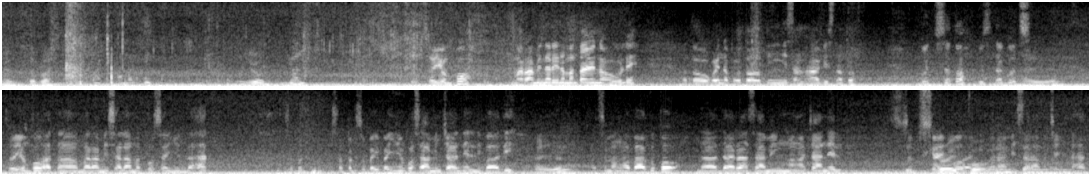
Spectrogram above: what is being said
Yun, malaki. Yun. Yun. So yun po. Marami na rin naman tayo nahuli. At okay na po ito ating isang hagis na to. Goods na to. Goods na goods. Ayun. So yun po. At ah, maraming salamat po sa inyong lahat. Sa, pag, sa pagsubaybay niyo po sa aming channel ni Buddy. Ayun. At sa mga bago po na daraan sa aming mga channel. Subscribe, Subscribe po. At maraming salamat sa inyong lahat.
